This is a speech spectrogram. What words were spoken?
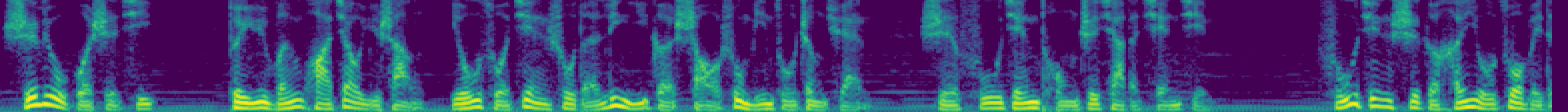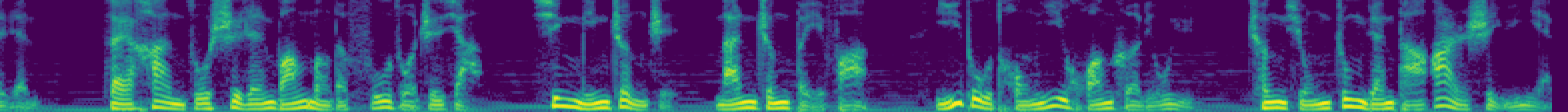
十六国时期，对于文化教育上有所建树的另一个少数民族政权，是苻坚统治下的前秦。苻坚是个很有作为的人，在汉族士人王猛的辅佐之下，清明政治。南征北伐，一度统一黄河流域，称雄中原达二十余年。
